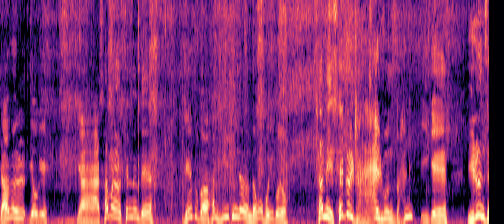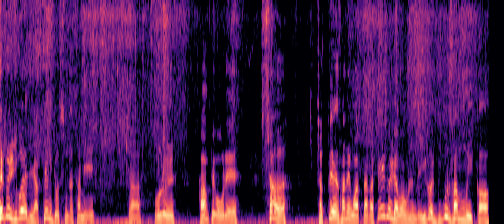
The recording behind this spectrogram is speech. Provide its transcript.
약을 여기, 야, 3만원 캤는데, 내두가 한 20년은 넘어 보이고요. 삼이 색을 잘 입었는데, 한, 이게, 이런 색을 입어야지 약평이 좋습니다, 삼이. 자, 오늘 강패가 올해 첫 적대 산행 왔다가 땡을 잡아보는데, 이걸 누구 삼입니까?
